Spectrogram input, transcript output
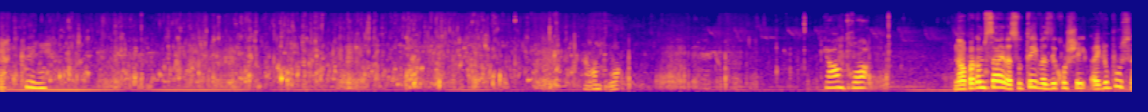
Il recule. hein. « 43. 43. Non, pas comme ça, il va sauter, il va se décrocher. Avec le pouce.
